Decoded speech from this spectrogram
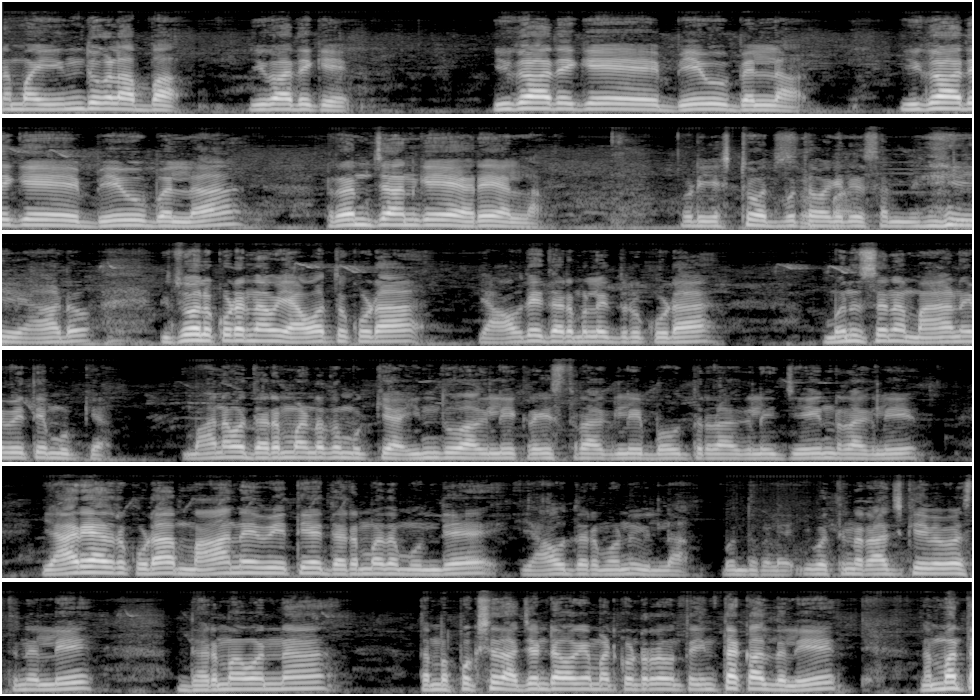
ನಮ್ಮ ಹಿಂದೂಗಳ ಹಬ್ಬ, ಯುಗಾದಿಗೆ. ಯುಗಾದಿಗೆ ಬೇವು ಬೆಲ್ಲ. ಯುಗಾದಿಗೆ ಬೇವು ಬೆಲ್ಲ ರಂಜಾನ್ಗೆ ಅರೆ ಅಲ್ಲ. ನೋಡಿ, ಎಷ್ಟು ಅದ್ಭುತವಾಗಿದೆ ಸಂ ಈ ಹಾಡು. ನಿಜವಾಗ್ಲೂ ಕೂಡ ನಾವು ಯಾವತ್ತೂ ಕೂಡ ಯಾವುದೇ ಧರ್ಮದಲ್ಲಿದ್ದರೂ ಕೂಡ ಮನುಷ್ಯನ ಮಾನವೀಯತೆ ಮುಖ್ಯ. ಮಾನವ ಧರ್ಮ ಅನ್ನೋದು ಮುಖ್ಯ. ಹಿಂದೂ ಆಗಲಿ, ಕ್ರೈಸ್ತರಾಗಲಿ, ಬೌದ್ಧರಾಗಲಿ, ಜೈನರಾಗಲಿ, ಯಾರೇ ಆದರೂ ಕೂಡ ಮಾನವೀಯತೆಯ ಧರ್ಮದ ಮುಂದೆ ಯಾವ ಧರ್ಮವೂ ಇಲ್ಲ ಬಂಧುಗಳೇ. ಇವತ್ತಿನ ರಾಜಕೀಯ ವ್ಯವಸ್ಥೆಯಲ್ಲಿ ಧರ್ಮವನ್ನು ತಮ್ಮ ಪಕ್ಷದ ಅಜೆಂಡಾವಾಗಿ ಮಾಡ್ಕೊಂಡಿರುವಂಥ ಇಂಥ ಕಾಲದಲ್ಲಿ ನಮ್ಮಂಥ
